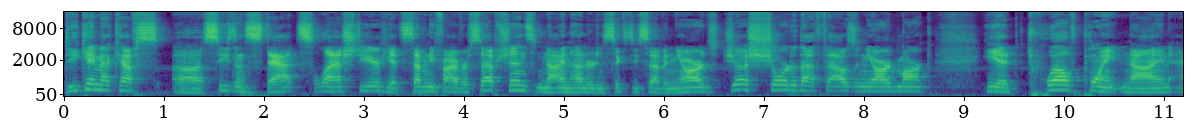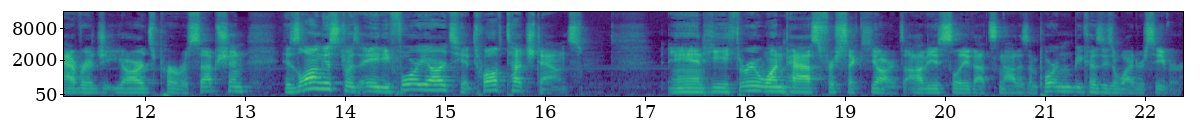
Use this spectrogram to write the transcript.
DK Metcalf's uh, season stats last year he had 75 receptions, 967 yards, just short of that 1,000 yard mark. He had 12.9 average yards per reception. His longest was 84 yards. He had 12 touchdowns and he threw one pass for six yards. Obviously, that's not as important because he's a wide receiver.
